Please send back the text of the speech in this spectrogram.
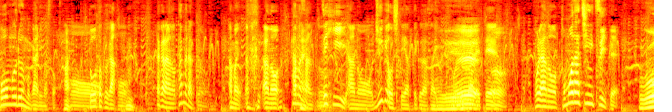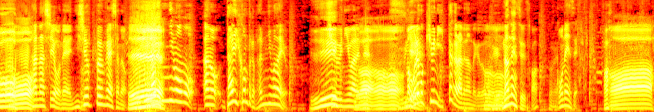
ホームルームがありますと。はい。道徳が。だから、あの、田村くん、あ、まあ、あの、田村さん、はい。ぜひ、あの、授業してやってください。ってへ言ーわれて、俺、あの、友達について。お話をね、20分くらいしたの。え何にももう、あの、台本とか何にもないよ。えー。急に言われて。まあ、俺も急に言ったからあれなんだけど、何年生ですか？それ。5年生。あ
